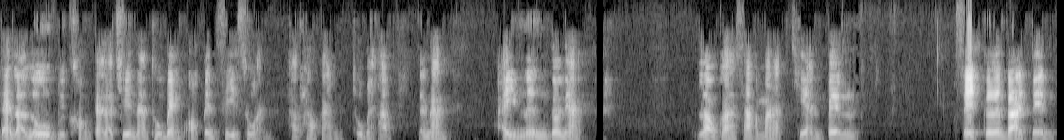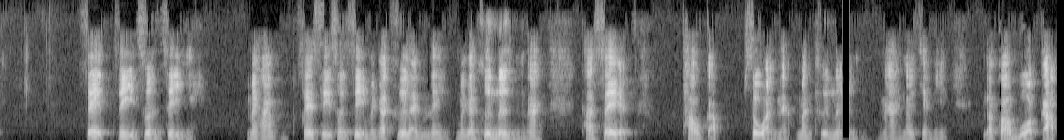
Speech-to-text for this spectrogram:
แต่ละรูปหรือของแต่ละชิ้นน่ะถูกแบ่งออกเป็น 4 ส่วนเท่า ๆกันถูกไหมครับ ดังนั้นไอ้หนึ่งตัวเนี้ยเราก็สามารถเขียนเป็นเศษเกินได้เป็นเศษ4ส่วน4 ไหมครับ เศษสี่ส่วนสี่มันก็คืออะไรนั่นเอง มันก็คือหนึ่งนะ ถ้าเศษเท่ากับส่วนเนี่ยมันคือหนึ่งนะ เราเขียนนี้ แล้วก็บวกกับ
